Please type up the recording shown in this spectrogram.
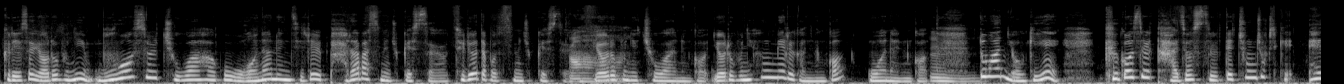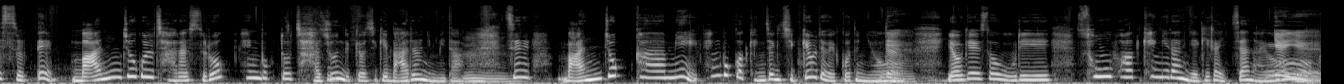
그래서 여러분이 무엇을 좋아하고 원하는지를 바라봤으면 좋겠어요. 들여다봤으면 좋겠어요. 아. 여러분이 좋아하는 것, 여러분이 흥미를 갖는 것, 원하는 것. 음. 또한 여기에 그것을 가졌을 때 충족했을 때 만족을 잘할수록 행복도 자주 음. 느껴지기 마련입니다. 음. 즉 만족함이 행복과 굉장히 직결되어 있거든요. 네. 여기에서 우리 소확행이라는 얘기가 있잖아요. 예, 예.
